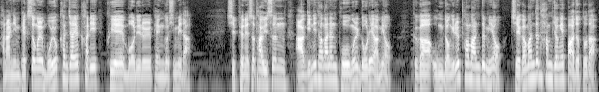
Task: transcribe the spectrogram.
하나님 백성을 모욕한 자의 칼이 그의 머리를 벤 것입니다. 시편에서 다윗은 악인이 당하는 보응을 노래하며 그가 웅덩이를 파 만드며 제가 만든 함정에 빠졌도다.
